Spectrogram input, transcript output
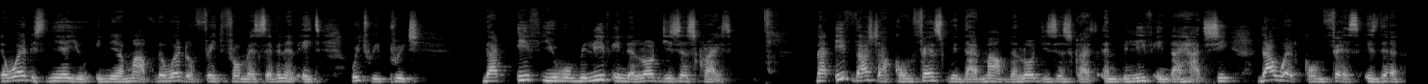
the word is near you in your mouth, the word of faith from verse 7 and 8, which we preach. That if you will believe in the Lord Jesus Christ, that if thou shalt confess with thy mouth the Lord Jesus Christ and believe in thy heart, see, that word confess is the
